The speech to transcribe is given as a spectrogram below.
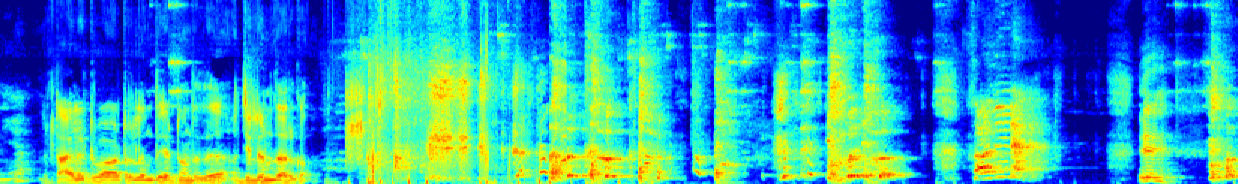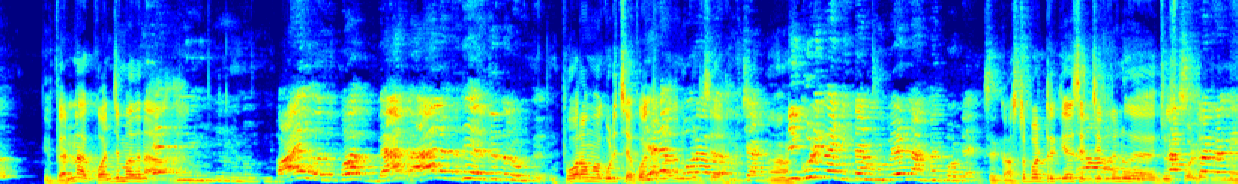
நீ? டாய்லெட் வாட்டர்லேருந்து எட்டு வந்தது. ஜில்லுன்னு தான் இருக்கும். ஏ இப்போ என்ன கொஞ்சமாக தானே வாயில வருது போ வே- வேலைன்றதே இருக்கிறதுல உனக்கு பூராமா குடிச்ச கொஞ்சமாக தானே குடிச்ச. நீ குடிப்பேன் நீ தான் உனக்கு வேணும் அந்த மாதிரி போட்டு. சரி கஷ்டப்பட்டிருக்கியா சரி ஜில்லுன்னு ஜூஸ் போட்டு கஷ்டப்படுறது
